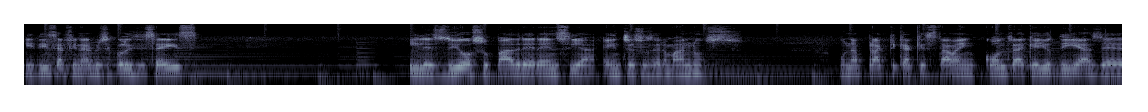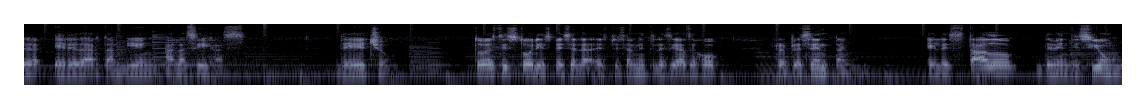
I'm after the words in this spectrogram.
Y dice al final, versículo 16, y les dio su padre herencia entre sus hermanos. Una práctica que estaba en contra de aquellos días de heredar también a las hijas. De hecho, toda esta historia, especialmente las hijas de Job, representan el estado de bendición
